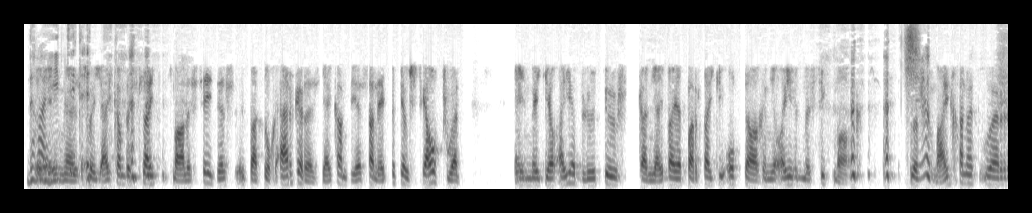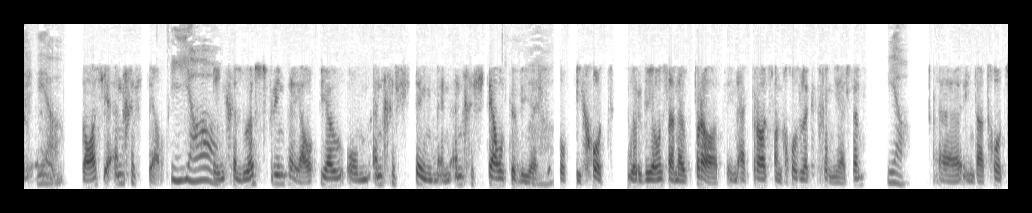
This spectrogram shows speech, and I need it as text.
Daai het dit. So jy kan besluit maar hulle sê dis wat nog erger is. Jy kan besig net met jou selfoon en met jou eie bluetooth kan jy by 'n partytjie opdaag en jou eie musiek maak. so vir my gaan dit oor ja. Daar's jy ingestel. Ja. En geloofsvriende help jou om ingestem en ingestel te wees wow. op die God oor wie ons dan nou praat en ek praat van goddelike genesing. Ja. Uh en dat God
